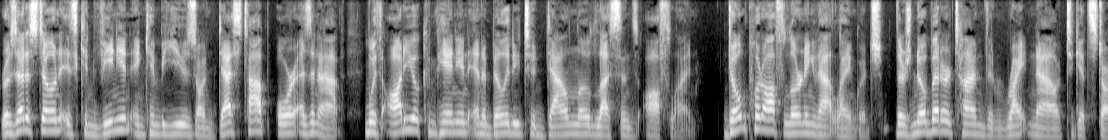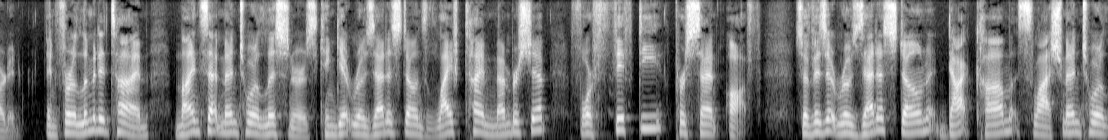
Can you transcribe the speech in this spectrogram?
Rosetta Stone is convenient and can be used on desktop or as an app with audio companion and ability to download lessons offline. Don't put off learning that language. There's no better time than right now to get started. And for a limited time, Mindset Mentor listeners can get Rosetta Stone's lifetime membership for 50% off. So visit rosettastone.com slash mentor.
